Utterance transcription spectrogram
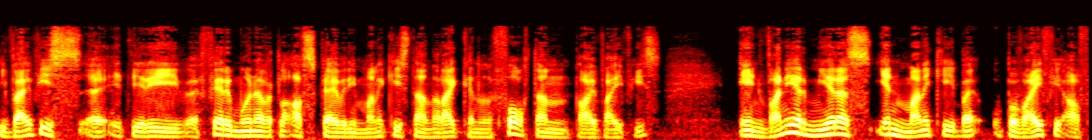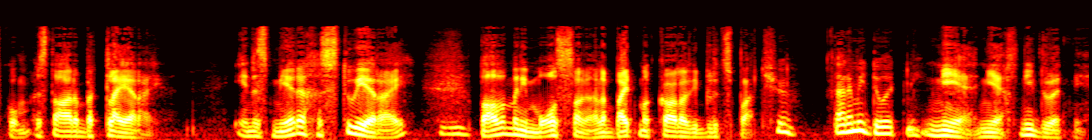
Die wyfies uh, het hierdie feromone wat hulle afskei wat die mannetjies dan ruik en hulle volg dan daai wyfies. En wanneer meer as een mannetjie by op 'n wyfie afkom, is daar 'n bekleierery. En dis meer 'n gestoeierery, hmm. behalwe met die molslange, hulle byt mekaar dat die bloed spat. Sjoe, daarom nie dood nie. Nee, nee, nie dood nie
